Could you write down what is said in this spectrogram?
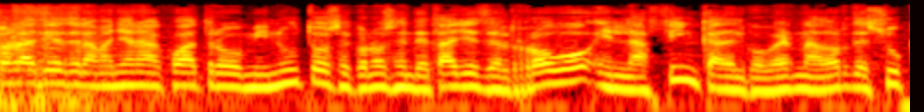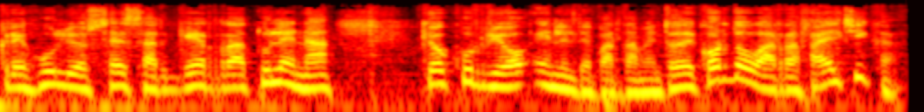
Son las 10 de la mañana, cuatro minutos. Se conocen detalles del robo en la finca del gobernador de Sucre, Julio César Guerra Tulena, que ocurrió en el departamento de Córdoba. Rafael Chica.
